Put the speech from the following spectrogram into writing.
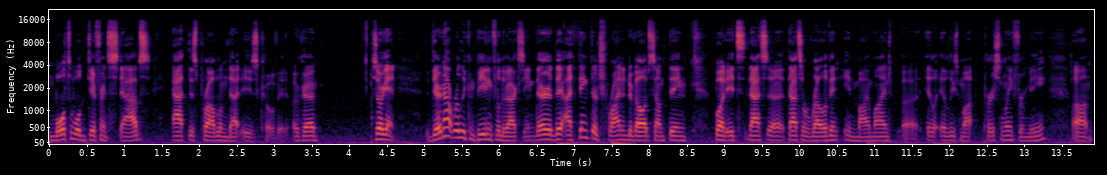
multiple different stabs at this problem that is COVID. Okay, so again, they're not really competing for the vaccine. They're, they, I think they're trying to develop something, but it's that's uh, that's irrelevant in my mind, uh, at, least my, personally for me. Um,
